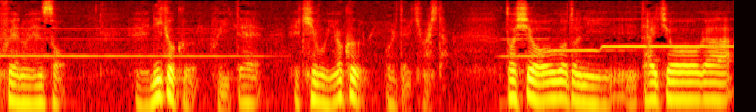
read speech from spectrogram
笛の演奏2曲吹いて気分よく降りていきました。年を追うごとに体調が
